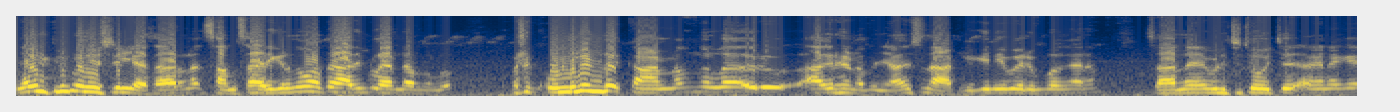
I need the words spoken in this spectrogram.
ഞാൻ ഒരിക്കലും പ്രതീക്ഷിച്ചില്ല സാറിന് സംസാരിക്കണമെന്ന് മാത്രമേ ആദ്യം പ്ലാൻ ഉണ്ടായിരുന്നുള്ളൂ. പക്ഷെ ഉള്ളിലുണ്ട് കാണണം എന്നുള്ള ഒരു ആഗ്രഹമാണ് അപ്പൊ ഞാൻ നാട്ടിലേക്ക് ഇനി വരുമ്പോ അങ്ങനെ സാറിനെ വിളിച്ച് ചോദിച്ച് അങ്ങനെയൊക്കെ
